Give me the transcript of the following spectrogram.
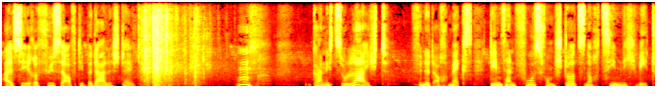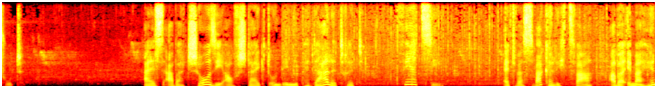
als sie ihre Füße auf die Pedale stellt. Hm, gar nicht so leicht, findet auch Max, dem sein Fuß vom Sturz noch ziemlich weh tut. Als aber Josie aufsteigt und in die Pedale tritt, fährt sie. Etwas wackelig zwar, aber immerhin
